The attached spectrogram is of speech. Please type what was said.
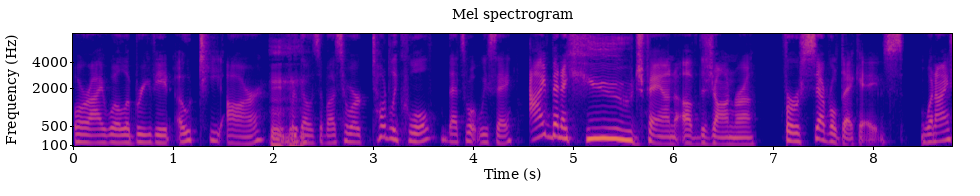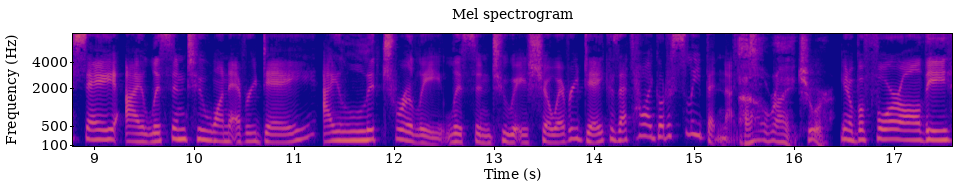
or I will abbreviate OTR mm-hmm. for those of us who are totally cool. That's what we say. I've been a huge fan of the genre for several decades. When I say I listen to one every day, I literally listen to a show every day because that's how I go to sleep at night. Oh, right, sure. You know, before all the,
